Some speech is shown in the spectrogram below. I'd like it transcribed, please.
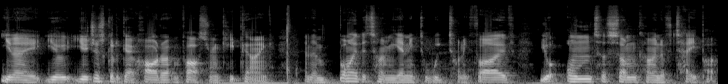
you know you you just got to go harder and faster and keep going. And then by the time you get into week 25, you're onto some kind of taper.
